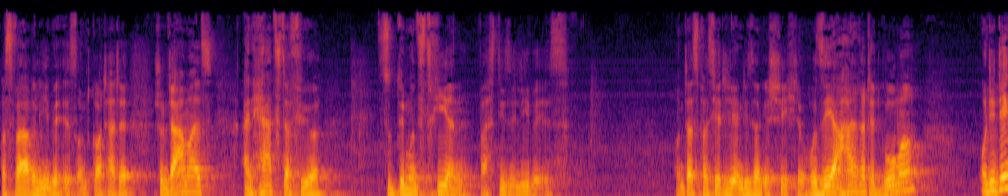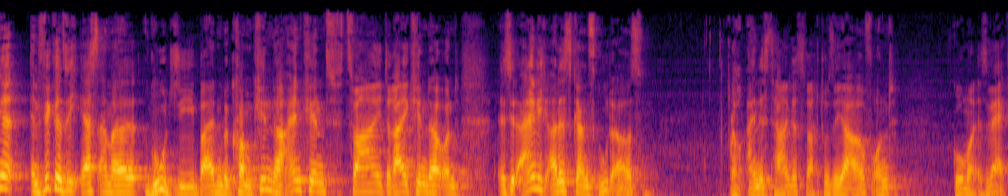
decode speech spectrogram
was wahre Liebe ist. Und Gott hatte schon damals ein Herz dafür, zu demonstrieren, was diese Liebe ist. Und das passiert hier in dieser Geschichte. Hosea heiratet Gomer und die Dinge entwickeln sich erst einmal gut. Die beiden bekommen Kinder, ein Kind, zwei, drei Kinder und es sieht eigentlich alles ganz gut aus. Doch eines Tages wacht Hosea auf und Gomer ist weg.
